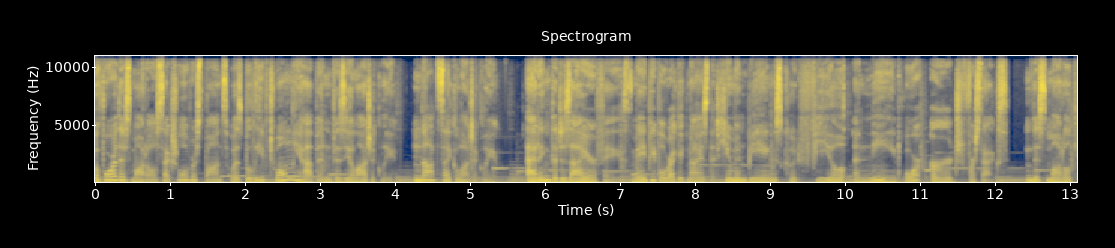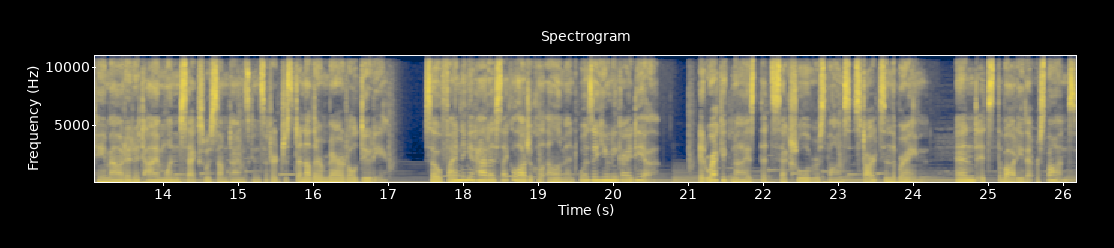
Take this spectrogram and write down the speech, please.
Before this model, sexual response was believed to only happen physiologically, not psychologically. Adding the desire phase made people recognize that human beings could feel a need or urge for sex. This model came out at a time when sex was sometimes considered just another marital duty. So finding it had a psychological element was a unique idea. It recognized that sexual response starts in the brain, and it's the body that responds.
